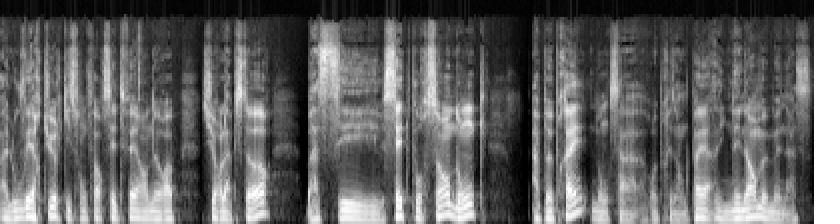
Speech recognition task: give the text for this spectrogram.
à l'ouverture qu'ils sont forcés de faire en Europe sur l'App Store. Bah, c'est 7%, donc à peu près, donc ça ne représente pas une énorme menace.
